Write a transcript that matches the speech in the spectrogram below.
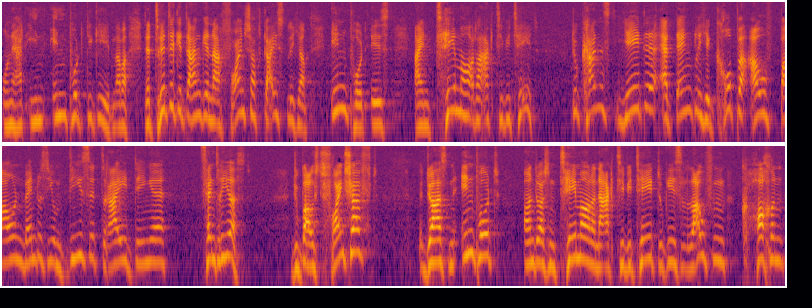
und er hat ihnen Input gegeben. Aber der dritte Gedanke nach Freundschaft geistlicher Input ist ein Thema oder Aktivität. Du kannst jede erdenkliche Gruppe aufbauen, wenn du sie um diese drei Dinge zentrierst. Du baust Freundschaft, du hast einen Input und du hast ein Thema oder eine Aktivität. Du gehst laufen, kochen,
